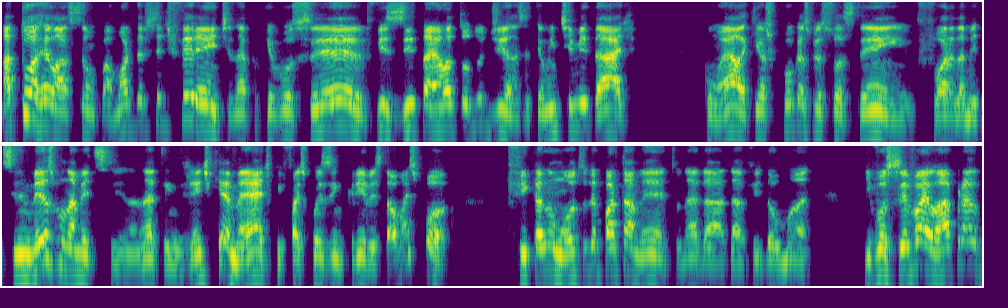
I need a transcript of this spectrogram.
A tua relação com a morte deve ser diferente, né? Porque você visita ela todo dia, né? você tem uma intimidade com ela que acho que poucas pessoas têm fora da medicina, mesmo na medicina, né? Tem gente que é médico e faz coisas incríveis e tal, mas pô, fica num outro departamento, né, da, da vida humana. E você vai lá para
